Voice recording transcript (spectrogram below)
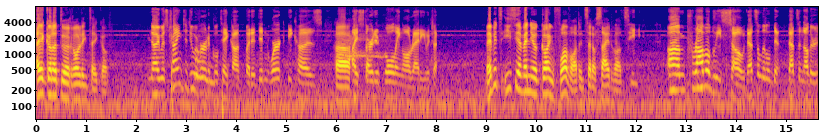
Are you gonna do a rolling takeoff? No, I was trying to do a vertical takeoff, but it didn't work because Uh, I started rolling already, which I maybe it's easier when you're going forward instead of sideways. Um, probably so. That's a little bit. That's another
